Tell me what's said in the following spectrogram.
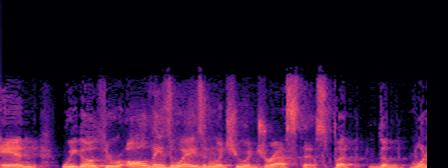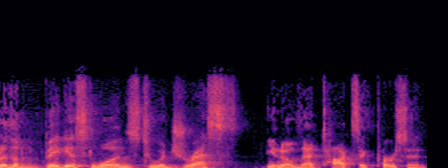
And we go through all these ways in which you address this but the one of the biggest ones to address you know that toxic person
